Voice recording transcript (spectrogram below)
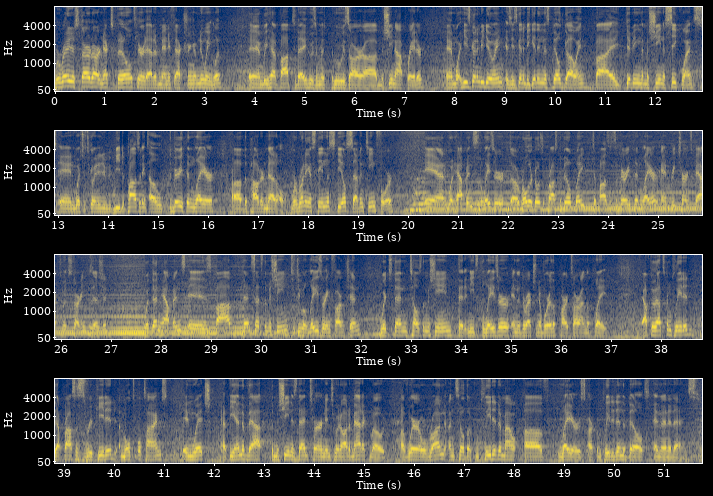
We're ready to start our next build here at Additive Manufacturing of New England. And we have Bob today, who's a, who is our uh, machine operator. And what he's going to be doing is he's going to be getting this build going by giving the machine a sequence in which it's going to be depositing a very thin layer of the powdered metal. We're running a stainless steel 17-4 and what happens is the laser, the roller goes across the build plate, deposits a very thin layer and returns back to its starting position. What then happens is Bob then sets the machine to do a lasering function, which then tells the machine that it needs to laser in the direction of where the parts are on the plate. After that's completed, that process is repeated multiple times in which at the end of that, the machine is then turned into an automatic mode of where it will run until the completed amount of layers are completed in the build and then it ends.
